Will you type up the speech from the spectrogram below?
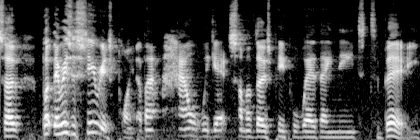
So, but there is a serious point about how we get some of those people where they need to be.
